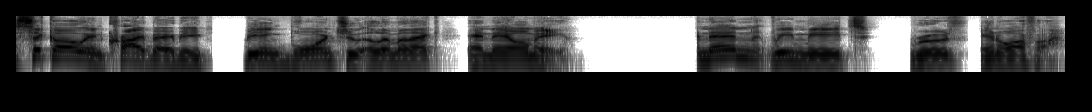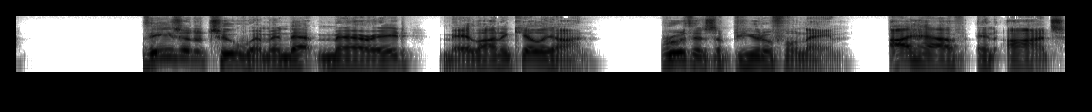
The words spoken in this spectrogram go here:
Sicko and Crybaby, being born to Elimelech and Naomi. And then we meet Ruth and Orpah. These are the two women that married Mahlon and Chilion. Ruth is a beautiful name. I have an aunt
